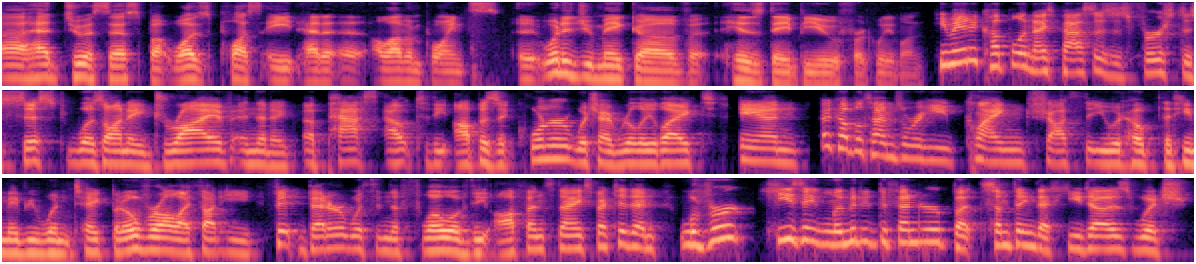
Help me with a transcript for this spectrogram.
uh, had two assists, but was plus eight, had uh, 11 points. Uh, what did you make of his debut for Cleveland? He made a couple of nice passes. His first assist was on a drive and then a, a pass out to the opposite corner, which I really liked. And a couple times where he clanged shots that you would hope that he maybe wouldn't take. But overall, I thought he fit better within the flow of the offense than I expected. And LeVert, he's a limited defender, but something that he does, which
